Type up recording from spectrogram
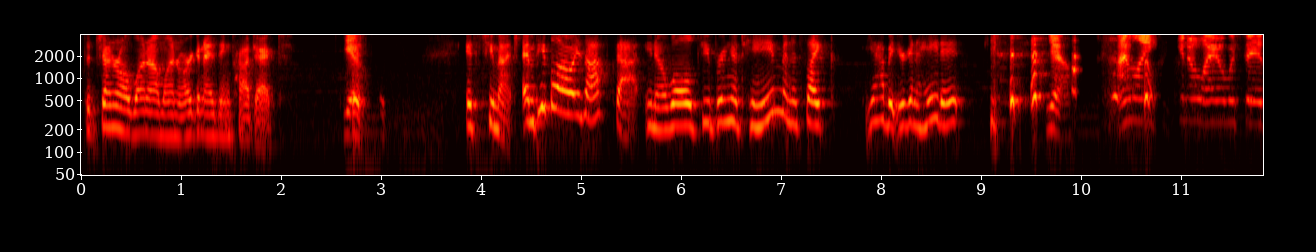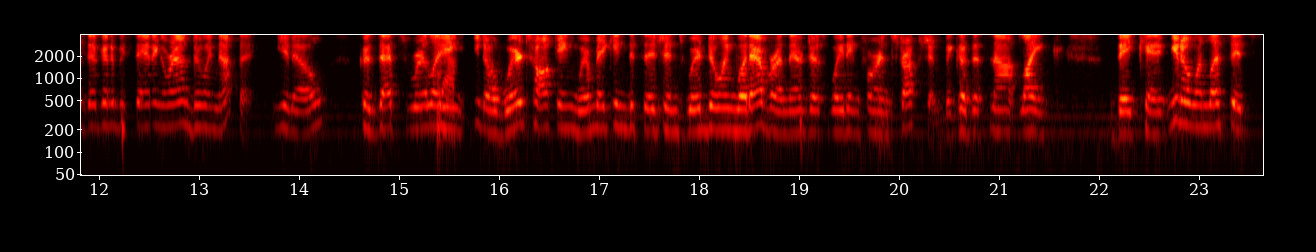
the general one-on-one organizing project, yeah, it, it's, it's too much. And people always ask that, you know, well, do you bring a team? And it's like, yeah, but you're gonna hate it. yeah, I'm like, you know, I always say they're gonna be standing around doing nothing, you know because that's really yeah. you know we're talking we're making decisions we're doing whatever and they're just waiting for instruction because it's not like they can you know unless it's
